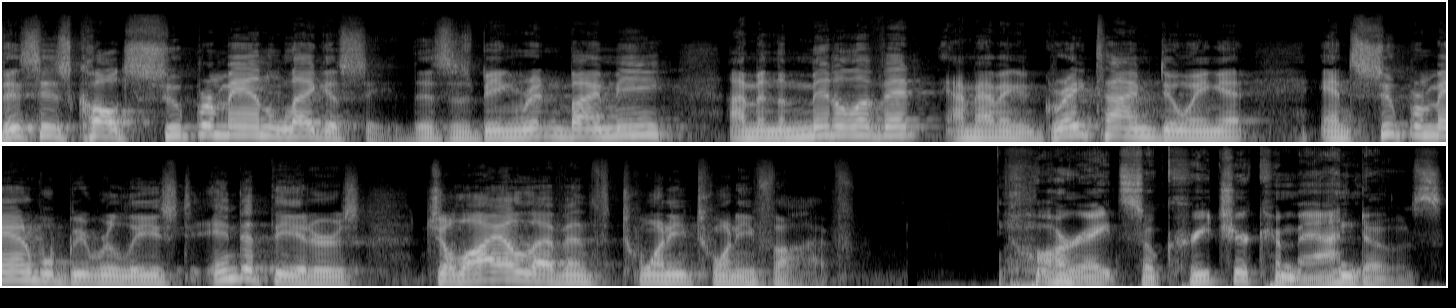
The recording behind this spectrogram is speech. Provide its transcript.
This is called Superman Legacy. This is being written by me. I'm in the middle of it. I'm having a great time doing it. And Superman will be released into theaters July 11th, 2025. All right, so Creature Commandos.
